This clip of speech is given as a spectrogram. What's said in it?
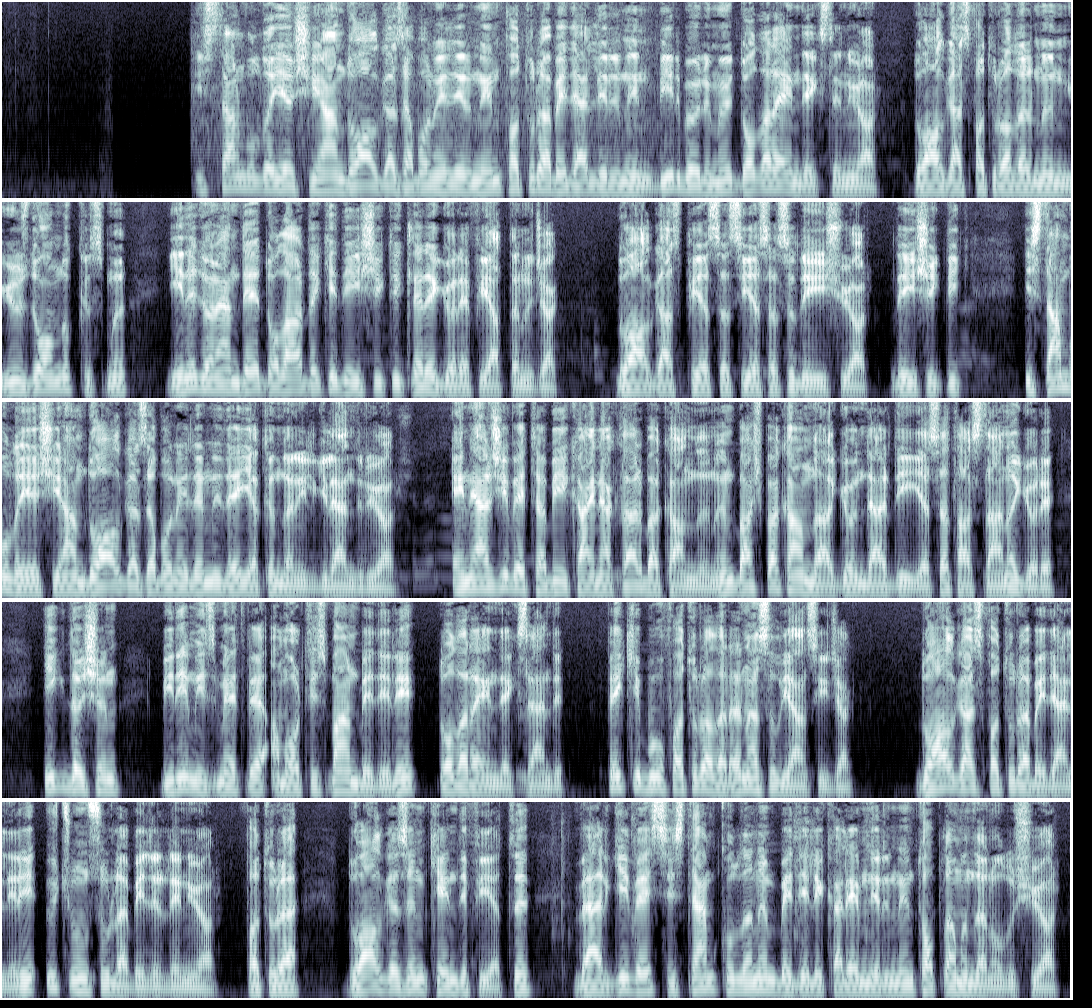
İstanbul'da yaşayan doğalgaz abonelerinin fatura bedellerinin bir bölümü dolara endeksleniyor. Doğalgaz faturalarının %10'luk kısmı yeni dönemde dolardaki değişikliklere göre fiyatlanacak. Doğalgaz piyasası yasası değişiyor. Değişiklik İstanbul'da yaşayan doğalgaz abonelerini de yakından ilgilendiriyor. Enerji ve Tabi Kaynaklar Bakanlığı'nın Başbakanlığa gönderdiği yasa taslağına göre İGDAŞ'ın birim hizmet ve amortisman bedeli dolara endekslendi. Peki bu faturalara nasıl yansıyacak? Doğalgaz fatura bedelleri 3 unsurla belirleniyor. Fatura, doğalgazın kendi fiyatı, vergi ve sistem kullanım bedeli kalemlerinin toplamından oluşuyor.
